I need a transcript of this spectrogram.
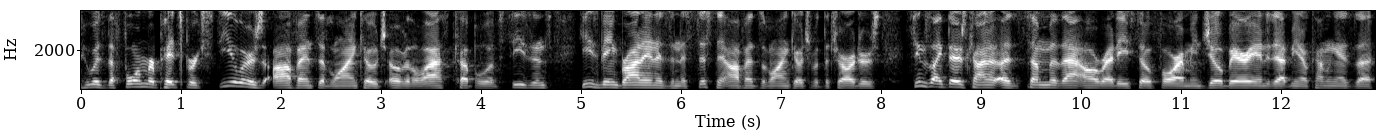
who was the former Pittsburgh Steelers offensive line coach over the last couple of seasons. He's being brought in as an assistant offensive line coach with the Chargers. Seems like there's kind of a, some of that already so far. I mean, Joe Barry ended up, you know, coming as the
